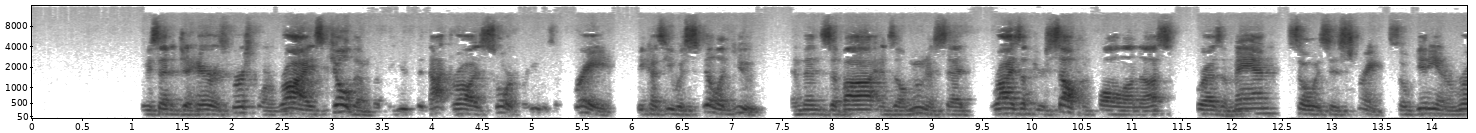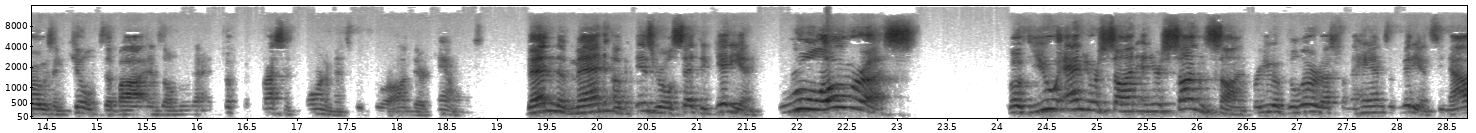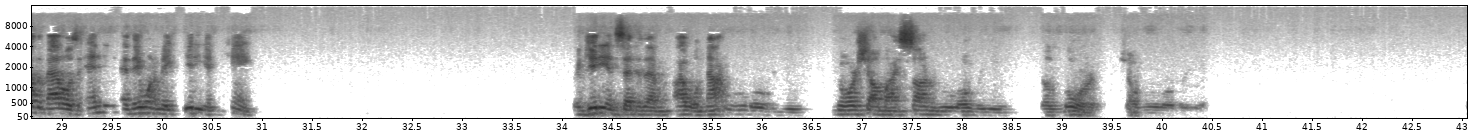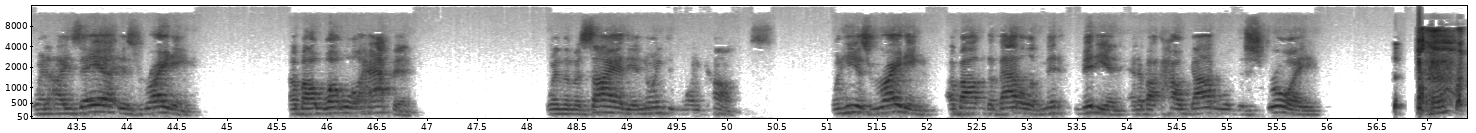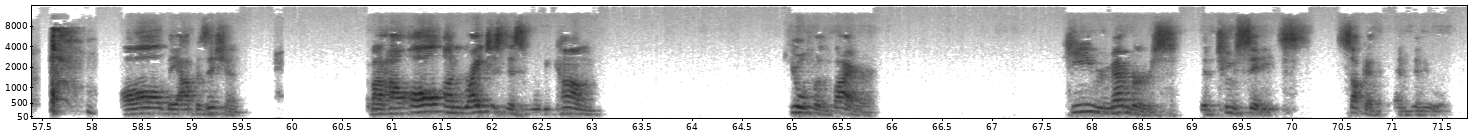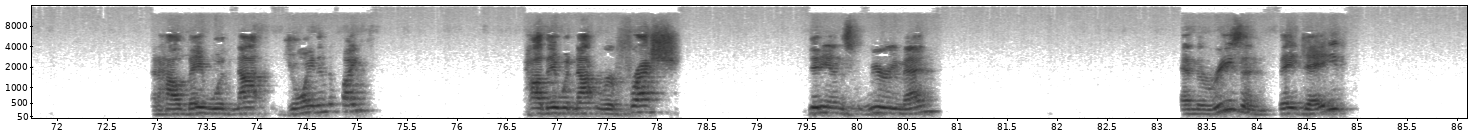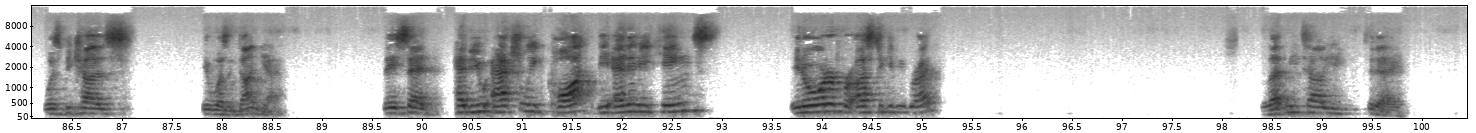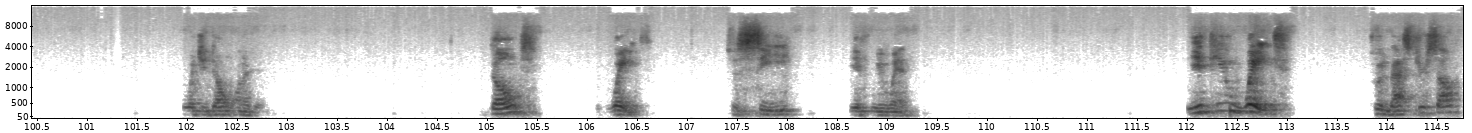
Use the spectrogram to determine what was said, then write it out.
We said to Jether, his firstborn, Rise, kill them. But the youth did not draw his sword, for he was afraid, because he was still a youth. And then Zebah and Zalmunna said, Rise up yourself and fall on us, for as a man, so is his strength. So Gideon arose and killed Zebah and Zalmunna and took the crescent ornaments which were on their camels. Then the men of Israel said to Gideon, Rule over us, both you and your son and your son's son, for you have delivered us from the hands of Midian. See, now the battle is ending, and they want to make Gideon king. But Gideon said to them, I will not rule over you, nor shall my son rule over you. The Lord shall rule over you. When Isaiah is writing about what will happen when the Messiah, the anointed one, comes, when he is writing about the battle of Midian and about how God will destroy all the opposition, about how all unrighteousness will become fuel for the fire. He remembers the two cities, Succoth and Penuel, and how they would not join in the fight, how they would not refresh Gideon's weary men. And the reason they gave was because it wasn't done yet. They said, Have you actually caught the enemy kings in order for us to give you bread? Let me tell you today what you don't want to do. Don't wait to see if we win. If you wait to invest yourself,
